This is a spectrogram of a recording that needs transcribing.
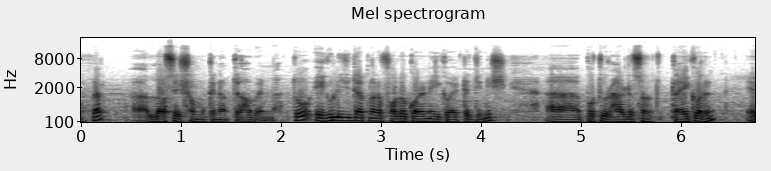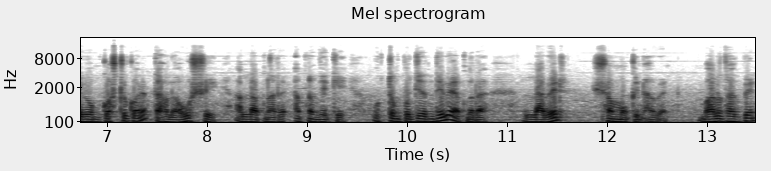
আপনার লসের সম্মুখীন আপনি হবেন না। তো এগুলি যদি আপনারা ফলো করেন এই কয়েকটা জিনিস প্রচুর হার্ড ট্রাই করেন এবং কষ্ট করেন, তাহলে অবশ্যই আল্লাহ আপনার, আপনাদেরকে উত্তম প্রতিদান দেবে, আপনারা লাভের সম্মুখীন হবেন। ভালো থাকবেন,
